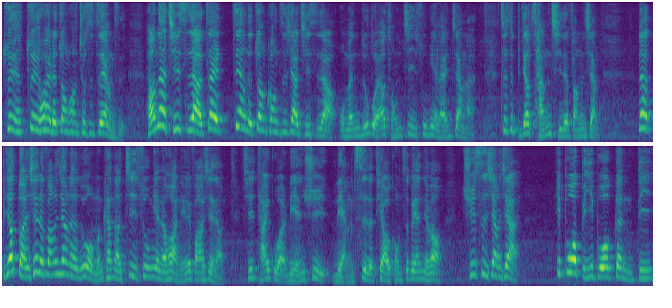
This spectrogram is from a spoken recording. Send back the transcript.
最最坏的状况就是这样子。好，那其实啊，在这样的状况之下，其实啊，我们如果要从技术面来讲啊，这是比较长期的方向。那比较短线的方向呢？如果我们看到技术面的话，你会发现啊，其实台股啊连续两次的跳空，这边有没有趋势向下？一波比一波更低。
